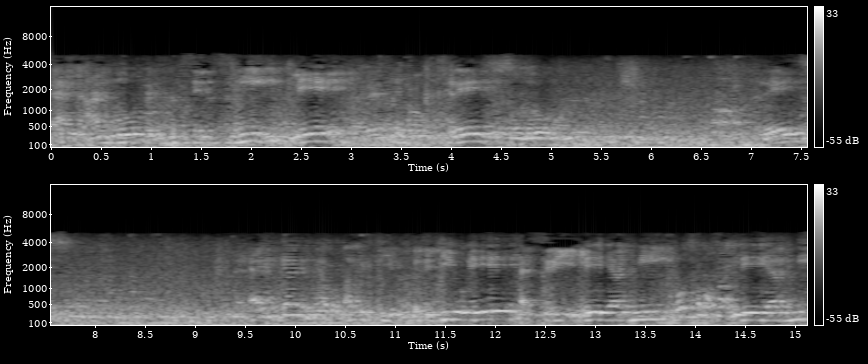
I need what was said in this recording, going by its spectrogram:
العيل اللي عنده ست سنين. ليه؟ Reye's syndrome ريز كان الروماتيك فيه بتديله إيه اسبرين ليه يا ابني بص بص ليه يا ابني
